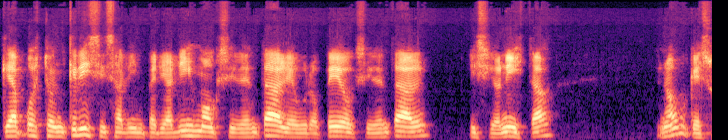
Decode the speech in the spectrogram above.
que ha puesto en crisis al imperialismo occidental, europeo occidental y sionista, ¿no? que es,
